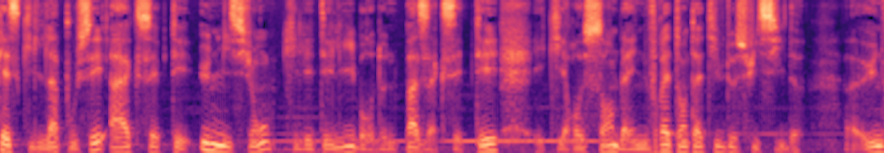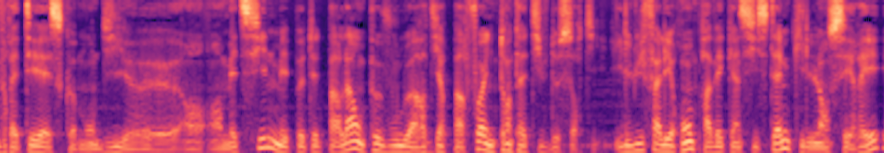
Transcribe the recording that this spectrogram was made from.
qu'est-ce qui l'a poussé à accepter une mission qu'il était libre de ne pas accepter et qui ressemble à une vraie tentative de suicide? Une vraie TS, comme on dit euh, en, médecine, mais peut-être par là on peut vouloir dire parfois une tentative de sortie. Il lui fallait rompre avec un système qui l'enserrait,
